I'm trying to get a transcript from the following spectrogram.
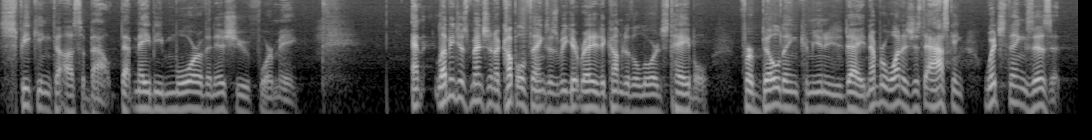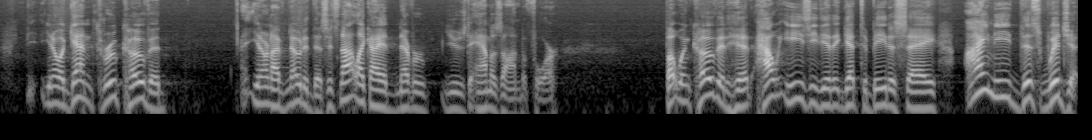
speaking to us about that may be more of an issue for me? And let me just mention a couple of things as we get ready to come to the Lord's table for building community today. Number one is just asking, which things is it? You know, again, through COVID, you know, and I've noted this, it's not like I had never used Amazon before. But when COVID hit, how easy did it get to be to say, I need this widget?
